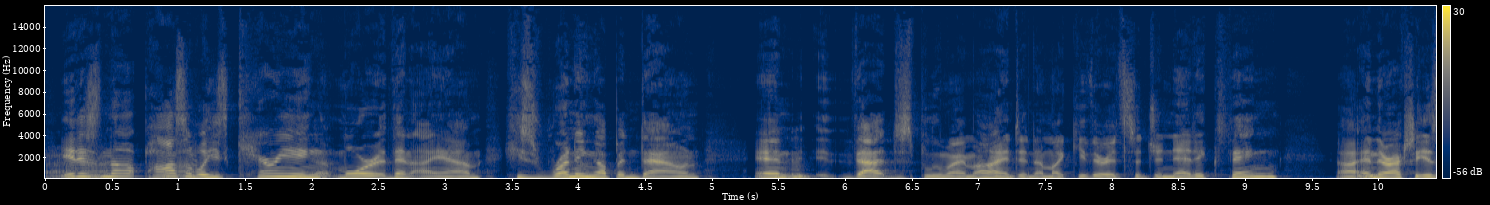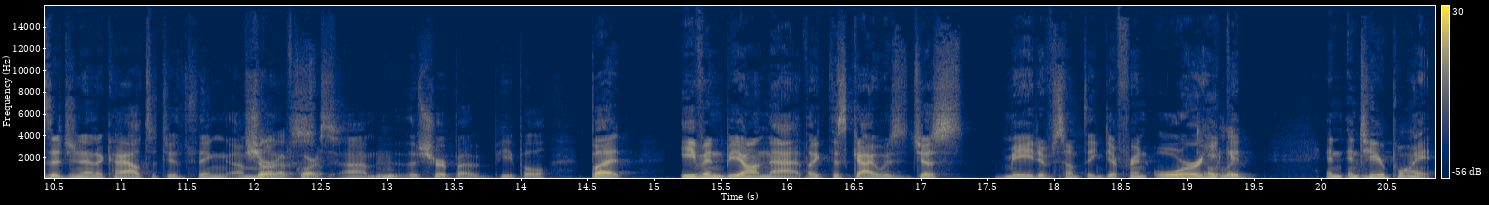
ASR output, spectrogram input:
Uh-huh. It is uh-huh. not possible. Uh-huh. He's carrying yeah. more than I am. He's running up and down. And mm-hmm. that just blew my mind. And I'm like, either it's a genetic thing, uh, mm-hmm. and there actually is a genetic high altitude thing amongst sure, of course. Um, mm-hmm. the Sherpa people. But even beyond that, like this guy was just made of something different, or totally. he could. And, and to mm-hmm. your point,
